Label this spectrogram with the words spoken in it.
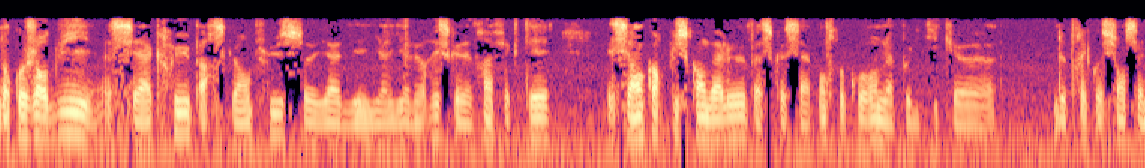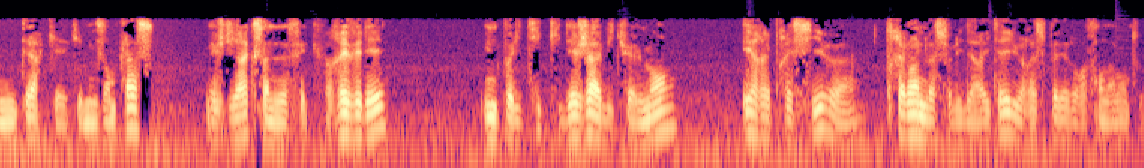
Donc aujourd'hui, c'est accru parce qu'en plus, il a, y a, le risque d'être infecté et c'est encore plus scandaleux parce que c'est à contre-courant de la politique euh, de précaution sanitaire qui est, mise en place. Mais je dirais que ça ne fait que révéler une politique qui déjà habituellement est répressive, très loin de la solidarité et du respect des droits fondamentaux.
